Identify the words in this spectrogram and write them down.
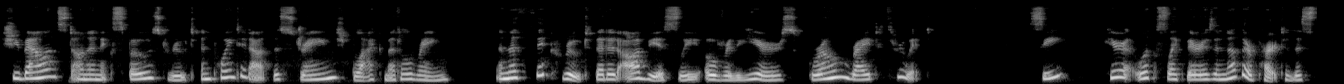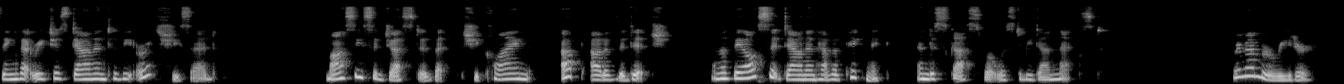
She balanced on an exposed root and pointed out the strange black metal ring and the thick root that had obviously, over the years, grown right through it. See, here it looks like there is another part to this thing that reaches down into the earth, she said. Mossy suggested that she climb up out of the ditch and that they all sit down and have a picnic and discuss what was to be done next. Remember, reader,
